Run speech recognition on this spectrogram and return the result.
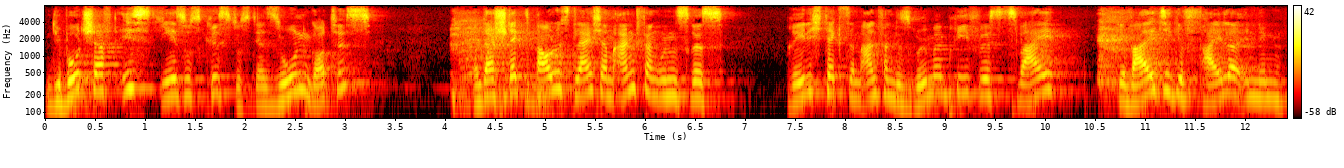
Und die Botschaft ist Jesus Christus, der Sohn Gottes. Und da steckt Paulus gleich am Anfang unseres Predigtexts, am Anfang des Römerbriefes, zwei gewaltige Pfeiler in den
